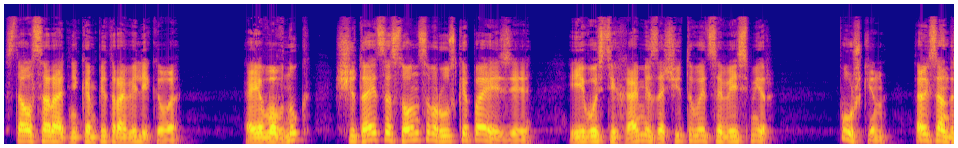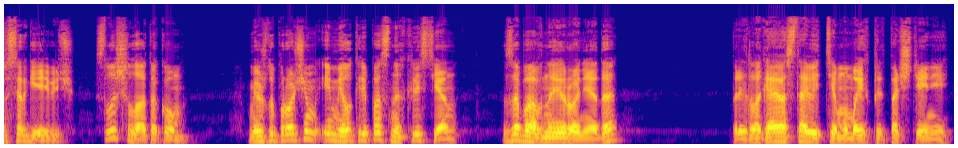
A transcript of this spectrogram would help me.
стал соратником Петра Великого, а его внук считается солнцем русской поэзии, и его стихами зачитывается весь мир. Пушкин, Александр Сергеевич, слышала о таком? Между прочим, имел крепостных крестьян. Забавная ирония, да? Предлагаю оставить тему моих предпочтений.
